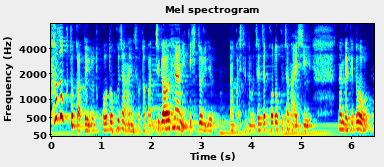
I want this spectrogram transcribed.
家族とかといると孤独じゃないんですよ。だから違う部屋にいて一人でなんかしてても全然孤独じゃないし。なんだけど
